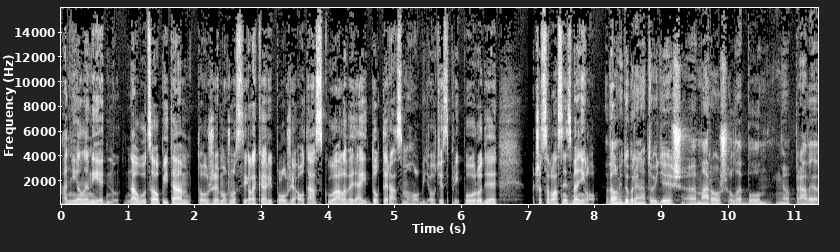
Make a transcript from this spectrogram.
a nie len jednu. Na úvod sa opýtam to, že možno si lekári položia otázku, ale veď aj doteraz mohol byť otec pri pôrode čo sa vlastne zmenilo? Veľmi dobre na to ideš, e, Maroš, lebo e, práve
